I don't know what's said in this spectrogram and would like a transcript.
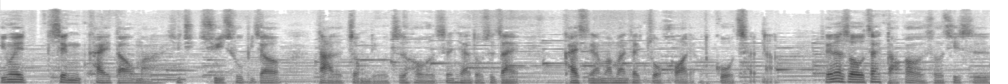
因为先开刀嘛，去取出比较大的肿瘤之后，剩下都是在开始要慢慢在做化疗的过程啊。所以那时候在祷告的时候，其实。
